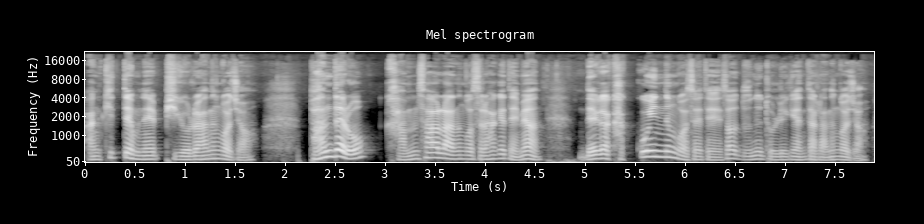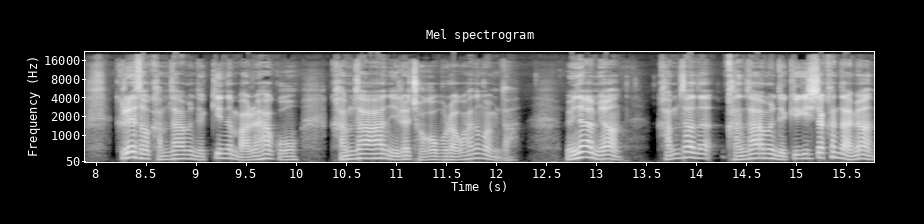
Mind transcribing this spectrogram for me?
않기 때문에 비교를 하는 거죠. 반대로 감사라는 것을 하게 되면 내가 갖고 있는 것에 대해서 눈을 돌리게 한다라는 거죠. 그래서 감사함을 느끼는 말을 하고 감사한 일을 적어보라고 하는 겁니다. 왜냐하면 감사는 감사함을 느끼기 시작한다면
